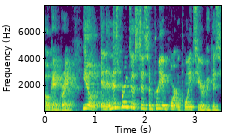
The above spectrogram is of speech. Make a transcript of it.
Okay, great. You know, and, and this brings us to some pretty important points here because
